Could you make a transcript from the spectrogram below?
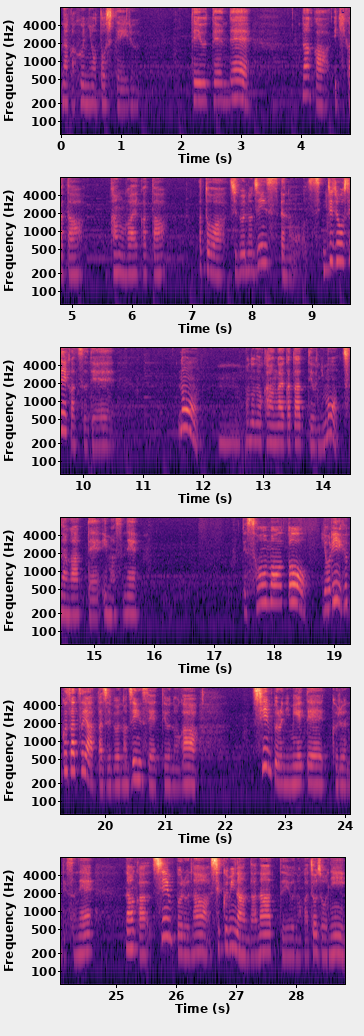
なんか腑に落としているっていう点でなんか生き方考え方あとは自分の人あの日常生活での、うん、ものの考え方っていうにもつながっていますね。でそう思うとより複雑やった自分の人生っていうのがシンプルに見えてくるんですね。なんかシンプルな仕組みなんだなっていうのが徐々に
